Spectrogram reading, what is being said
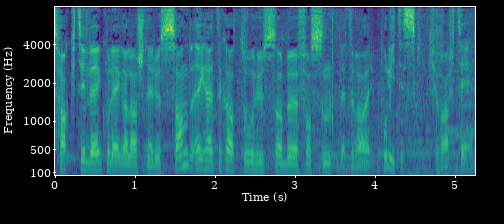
Takk til deg, kollega Lars Nehru Sand. Jeg heter Cato Husabø Fossen. Dette var Politisk kvarter.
